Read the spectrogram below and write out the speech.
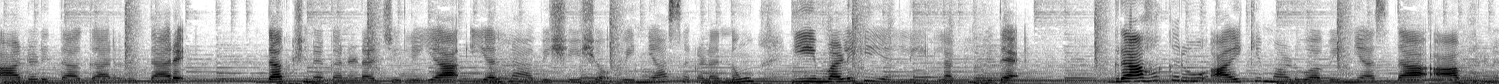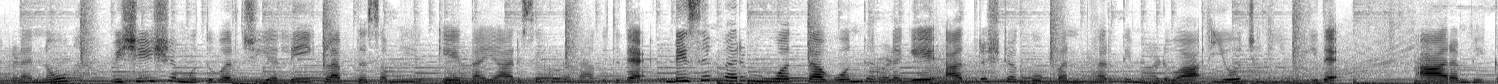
ಆಡಳಿತಗಾರರಿದ್ದಾರೆ. ದಕ್ಷಿಣ ಕನ್ನಡ ಜಿಲ್ಲೆಯ ಎಲ್ಲ ವಿಶೇಷ ವಿನ್ಯಾಸಗಳನ್ನು ಈ ಮಳಿಗೆಯಲ್ಲಿ ಲಭ್ಯವಿದೆ. ಗ್ರಾಹಕರು ಆಯ್ಕೆ ಮಾಡುವ ವಿನ್ಯಾಸದ ಆಭರಣಗಳನ್ನು ವಿಶೇಷ ಮುತುವರ್ಜಿಯಲ್ಲಿ ಕ್ಲಬ್ದ ಸಮಯಕ್ಕೆ ತಯಾರಿಸಿಕೊಡಲಾಗುತ್ತಿದೆ. ಡಿಸೆಂಬರ್ ಮೂವತ್ತ ಒಂದರೊಳಗೆ ಅದೃಷ್ಟ ಕೂಪನ್ ಭರ್ತಿ ಮಾಡುವ ಯೋಜನೆಯೂ ಇದೆ. ಆರಂಭಿಕ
